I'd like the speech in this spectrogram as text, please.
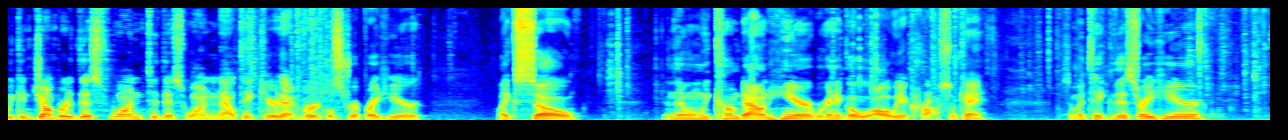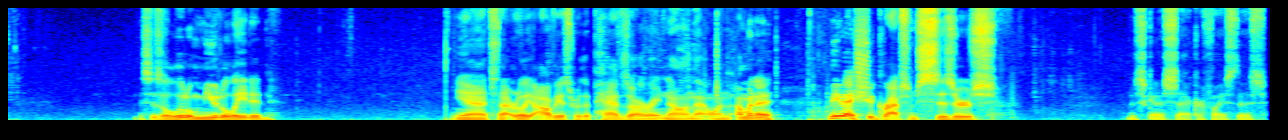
we can jumper this one to this one, and that'll take care of that vertical strip right here, like so. And then when we come down here, we're going to go all the way across, okay? So I'm to take this right here. This is a little mutilated. Yeah, it's not really obvious where the pads are right now on that one. I'm gonna, maybe I should grab some scissors. I'm just gonna sacrifice this.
